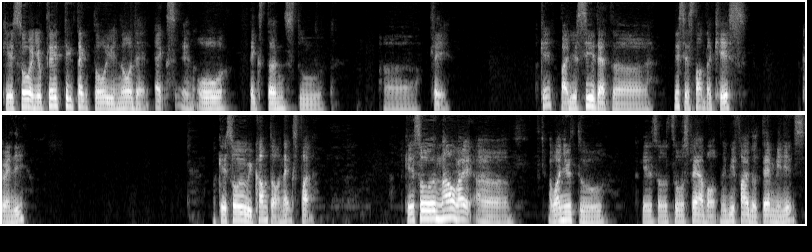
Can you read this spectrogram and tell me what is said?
Okay, so when you play tic-tac-toe, you know that X and O takes turns to uh, play. Okay, but you see that uh, this is not the case currently. Okay, so we come to our next part. Okay, so now, right, uh, I want you to, okay, so, so spare about maybe five to 10 minutes,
